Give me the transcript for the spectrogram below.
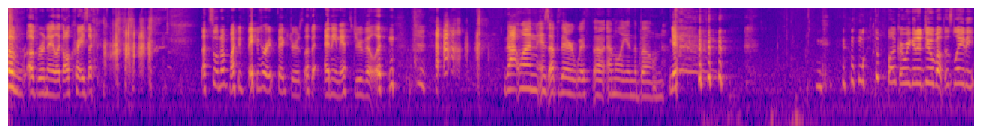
of, of Renee like all crazy. Like, That's one of my favorite pictures of any Nancy Drew villain. That one is up there with uh, Emily and the Bone. yeah. what the fuck are we gonna do about this lady?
